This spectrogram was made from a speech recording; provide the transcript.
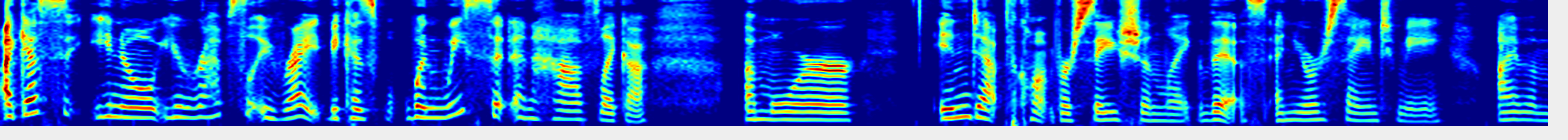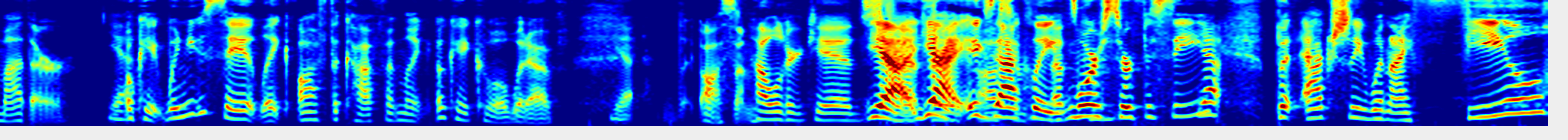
I guess you know you're absolutely right because when we sit and have like a a more in-depth conversation like this and you're saying to me I'm a mother. Yeah. Okay, when you say it like off the cuff I'm like okay, cool, whatever. Yeah. Awesome. How old are kids? yeah, yeah, great, awesome. exactly. That's More com- surfacey. Yeah. But actually when I feel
